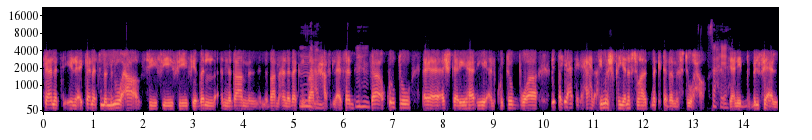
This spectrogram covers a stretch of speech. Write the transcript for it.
كانت كانت ممنوعة في في في في ظل النظام النظام آنذاك نظام نعم. حافظ الأسد. فكنت آه، أشتري هذه الكتب وبطبيعة الحال دمشق هي نفسها مكتبة مفتوحة. صحيح. يعني بالفعل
